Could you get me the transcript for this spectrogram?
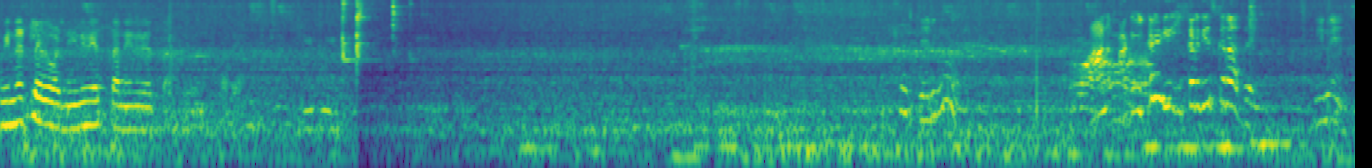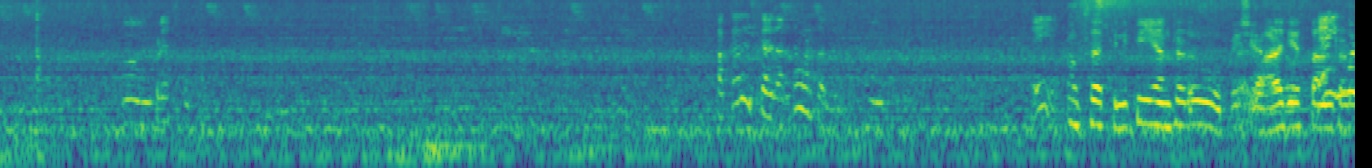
వినట్లేదు వాడు. నేను వేస్తాను నేను వేస్తాను సరే తెలుగు? ఇక్కడ ఇక్కడ తీసుకురాదు నేనే. ఇప్పుడు వేసుకో పక్క తీసుకురాదు అంతా పడుతుంది. ఒకసారి తినిపి అంటాడు వాడ చేస్తా అంటాడు.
